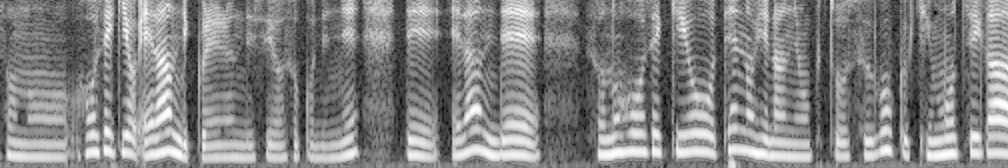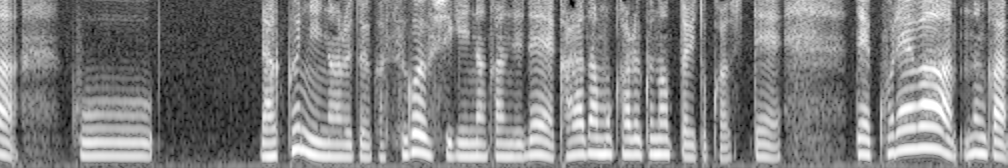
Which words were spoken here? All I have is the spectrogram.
その宝石を選んでくれるんですよそこでね。で選んでその宝石を手のひらに置くとすごく気持ちがこう楽になるというかすごい不思議な感じで体も軽くなったりとかしてでこれはなんか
